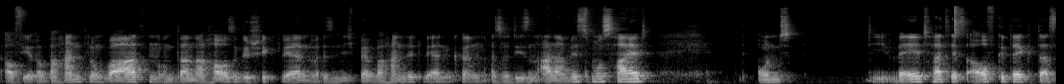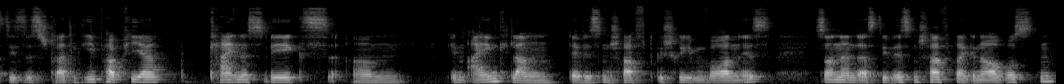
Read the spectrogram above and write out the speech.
auf ihre Behandlung warten und dann nach Hause geschickt werden, weil sie nicht mehr behandelt werden können. Also diesen Alarmismus halt. Und die Welt hat jetzt aufgedeckt, dass dieses Strategiepapier keineswegs ähm, im Einklang der Wissenschaft geschrieben worden ist, sondern dass die Wissenschaftler genau wussten,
